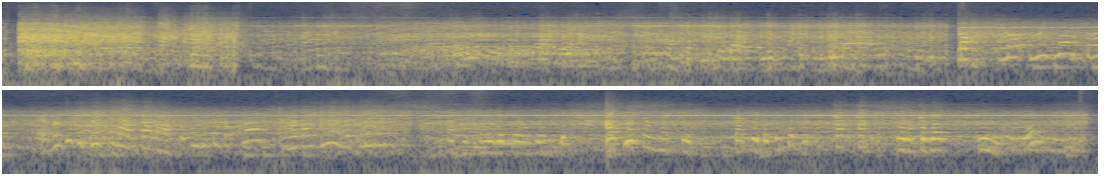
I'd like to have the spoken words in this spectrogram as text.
Но, но мы знаем, что вот, вот эти культуры от нас, и вот этот класс мы возьмем вот именно в этой области. А здесь у нас есть какой-то концепт, как, как, как, как, как, как, как, как, как, как,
